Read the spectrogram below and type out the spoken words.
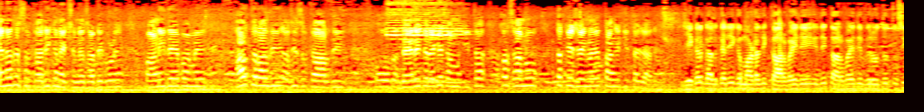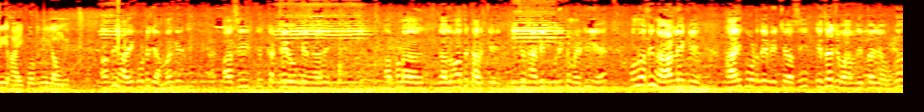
ਇਹਨਾਂ ਦੇ ਸਰਕਾਰੀ ਕਨੈਕਸ਼ਨ ਹੈ ਸਾਡੇ ਕੋਲੇ। ਪਾਣੀ ਦੇ ਭਾਵੇਂ ਹਰ ਤਰ੍ਹਾਂ ਦੀ ਅਸੀਂ ਸਰਕਾਰ ਦੀ ਉਹ ਦਾਇਰੇ 'ਚ ਰਹਿ ਕੇ ਕੰਮ ਕੀਤਾ। ਪਰ ਸਾਨੂੰ ਧੱਕੇਸ਼ਾਹੀ ਨਾਲ ਤੰਗ ਕੀਤਾ ਜਾ ਰਿਹਾ। ਜੇਕਰ ਗੱਲ ਕਰੀਏ ਗਮਾਡਾ ਦੀ ਕਾਰਵਾਈ ਦੇ ਇਹਦੇ ਕਾਰਵਾਈ ਦੇ ਵਿਰੁੱਧ ਤੁਸੀਂ ਹਾਈ ਕੋਰਟ ਨਹੀਂ ਜਾਓਗੇ? ਅਸੀਂ ਹਾਈ ਕੋਰਟ ਜਾਵਾਂਗੇ ਜੀ। ਅਸੀਂ ਇੱਕ ਇਕੱਠੇ ਹੋ ਕੇ ਸਾਰੇ। ਆਪਣਾ ਗੱਲਬਾਤ ਕਰਕੇ ਇੱਕ ਸਾਡੀ ਪੂਰੀ ਕਮੇਟੀ ਹੈ ਉਹਨੂੰ ਅਸੀਂ ਨਾਲ ਲੈ ਕੇ ਹਾਈ ਕੋਰਟ ਦੇ ਵਿੱਚ ਅਸੀਂ ਇਸ ਦਾ ਜਵਾਬ ਦਿੱਤਾ ਜਾਊਗਾ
